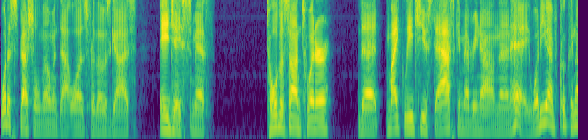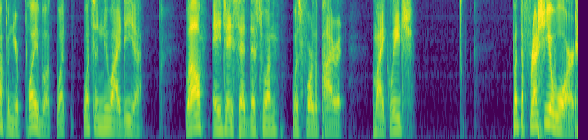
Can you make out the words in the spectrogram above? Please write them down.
What a special moment that was for those guys. AJ Smith told us on Twitter that Mike Leach used to ask him every now and then, "Hey, what do you have cooking up in your playbook? What what's a new idea?" Well, AJ said this one was for the Pirate, Mike Leach. But the Freshie Award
